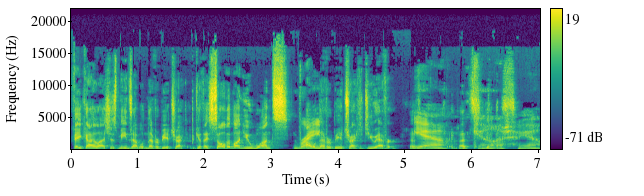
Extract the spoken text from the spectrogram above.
Fake eyelashes means I will never be attracted because I saw them on you once. Right. I will never be attracted to you ever. Yeah. That's, God. yes. Yeah.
